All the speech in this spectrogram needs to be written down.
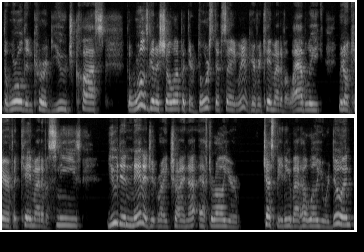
the world incurred huge costs. The world's going to show up at their doorstep saying, "We don't care if it came out of a lab leak. We don't care if it came out of a sneeze." you didn't manage it right, China, after all your chest beating about how well you were doing,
